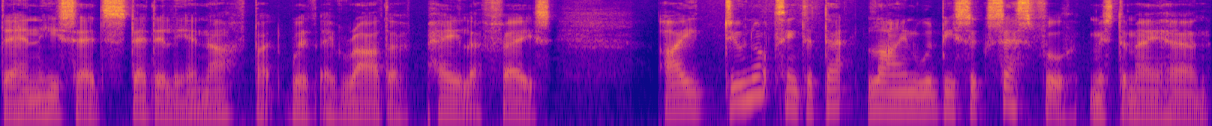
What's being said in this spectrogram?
Then he said steadily enough, but with a rather paler face, I do not think that that line would be successful, Mr. Mayherne.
